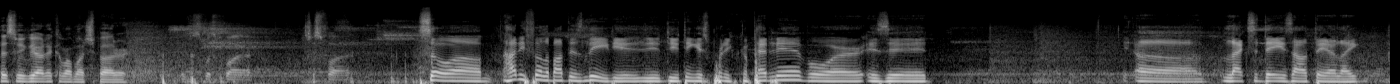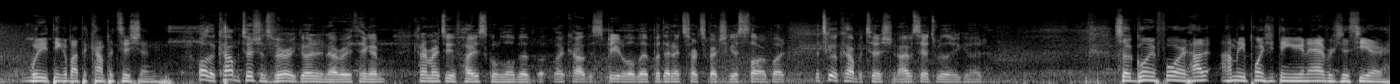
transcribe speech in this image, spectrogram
this week we got to come out much better. It just was flat. Just flat. So, um, how do you feel about this league? Do you, do you think it's pretty competitive, or is it uh, days out there? Like, what do you think about the competition? Oh, the competition's very good and everything. It kind of reminds me of high school a little bit, like how the speed a little bit, but then it starts to get slower. But it's good competition. I would say it's really good. So, going forward, how, how many points do you think you're gonna average this year?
